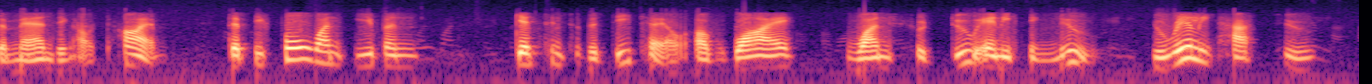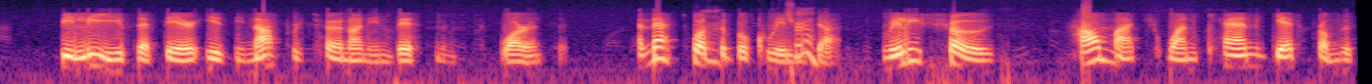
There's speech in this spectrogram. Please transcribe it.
demanding our time that before one even gets into the detail of why one should do anything new, you really have to believe that there is enough return on investment to warrant it. And that's what the book really True. does. Really shows how much one can get from this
